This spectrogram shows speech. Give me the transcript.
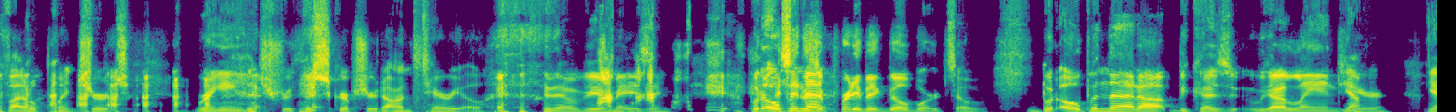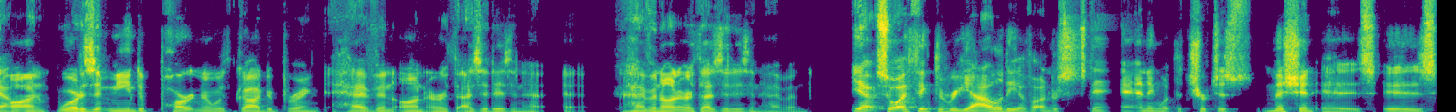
Vital Point Church, bringing the truth of scripture to Ontario. that would be amazing. but open that, it was a pretty big billboard. So, but open that up because we got to land yeah. here yeah. on what does it mean to partner with God to bring heaven on earth as it is in he- eh, heaven on earth as it is in heaven. Yeah, so I think the reality of understanding what the church's mission is is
